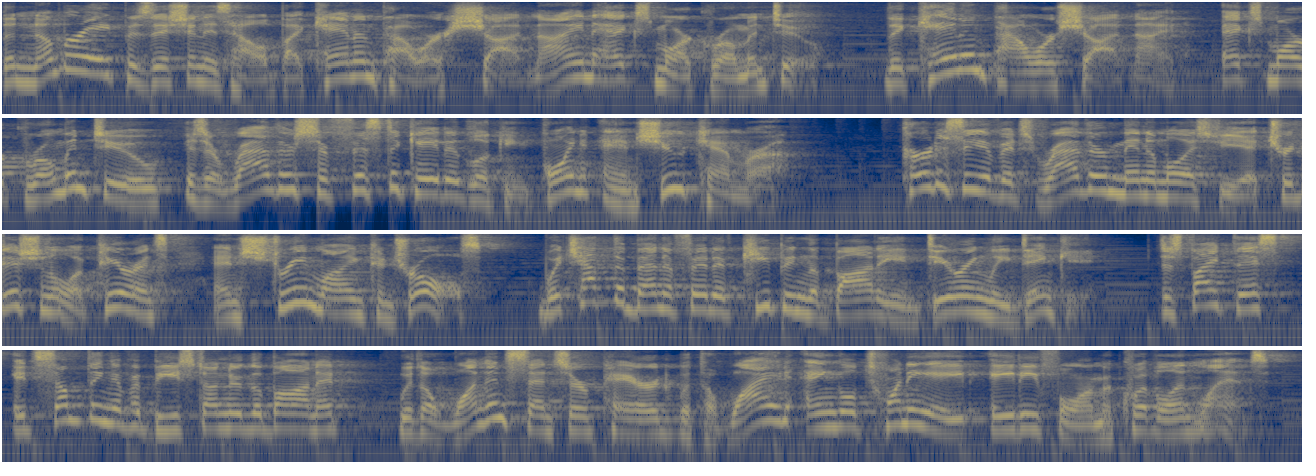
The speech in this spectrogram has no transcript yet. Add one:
The number 8 position is held by Canon PowerShot 9X Mark Roman II. The Canon PowerShot 9 X Mark Roman II is a rather sophisticated looking point and shoot camera. Courtesy of its rather minimalist yet traditional appearance and streamlined controls, which have the benefit of keeping the body endearingly dinky. Despite this, it's something of a beast under the bonnet, with a 1-inch sensor paired with a wide-angle 28-80 form equivalent lens,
